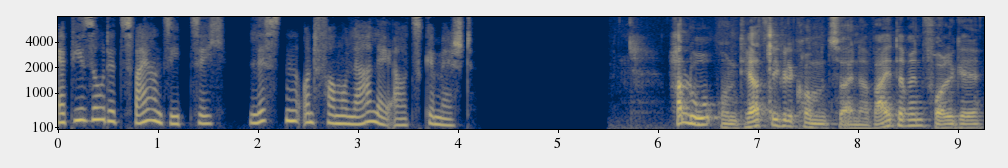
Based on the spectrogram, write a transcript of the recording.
Episode 72 Listen und Formularlayouts gemischt. Hallo und herzlich willkommen zu einer weiteren Folge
